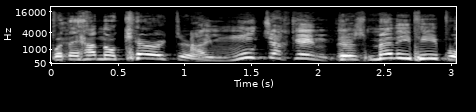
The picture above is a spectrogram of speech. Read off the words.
but they carácter. have no character. Hay mucha gente There's many people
